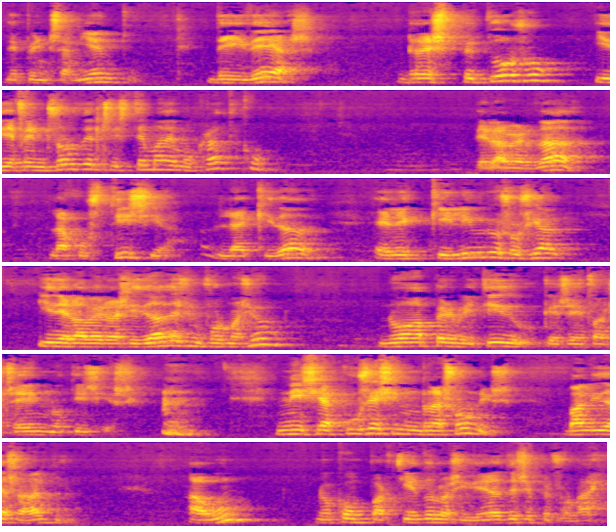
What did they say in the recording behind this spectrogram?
de pensamiento, de ideas, respetuoso y defensor del sistema democrático, de la verdad, la justicia, la equidad, el equilibrio social y de la veracidad de su información, no ha permitido que se falseen noticias, ni se acuse sin razones válidas a alguien, aún no compartiendo las ideas de ese personaje.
